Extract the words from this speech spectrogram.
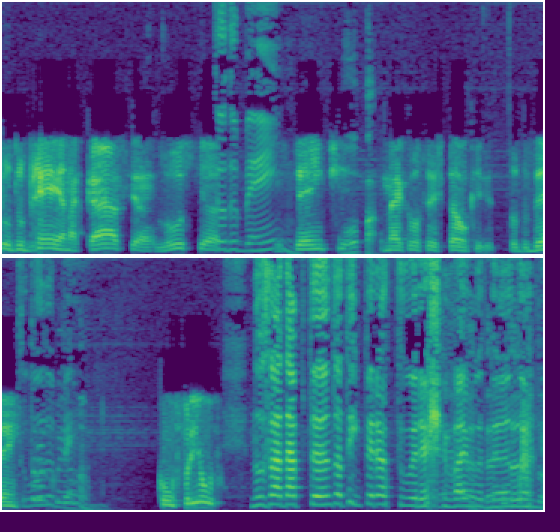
Tudo bem, Ana Cássia, Lúcia. Tudo bem. Vicente. Opa. Como é que vocês estão, queridos? Tudo bem? Tudo bem. Com frio? Nos adaptando à temperatura que é, vai mudando tentando,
